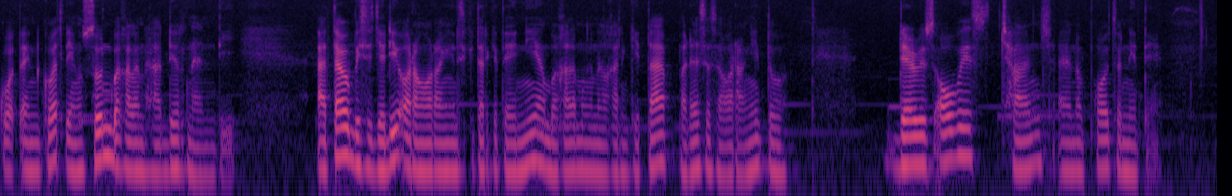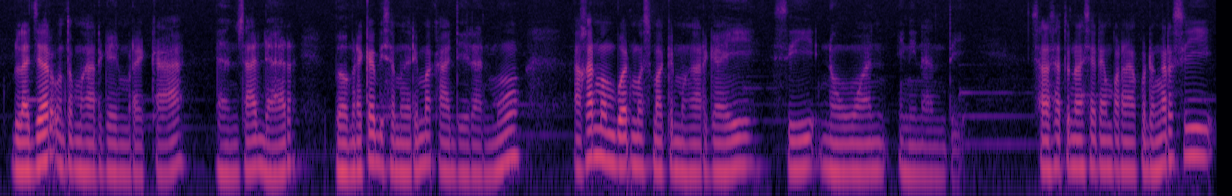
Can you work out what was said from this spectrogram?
quote and quote, yang soon bakalan hadir nanti. Atau bisa jadi orang-orang yang di sekitar kita ini yang bakal mengenalkan kita pada seseorang itu. There is always chance and opportunity. Belajar untuk menghargai mereka dan sadar bahwa mereka bisa menerima kehadiranmu akan membuatmu semakin menghargai si no one ini nanti. Salah satu nasihat yang pernah aku dengar sih,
